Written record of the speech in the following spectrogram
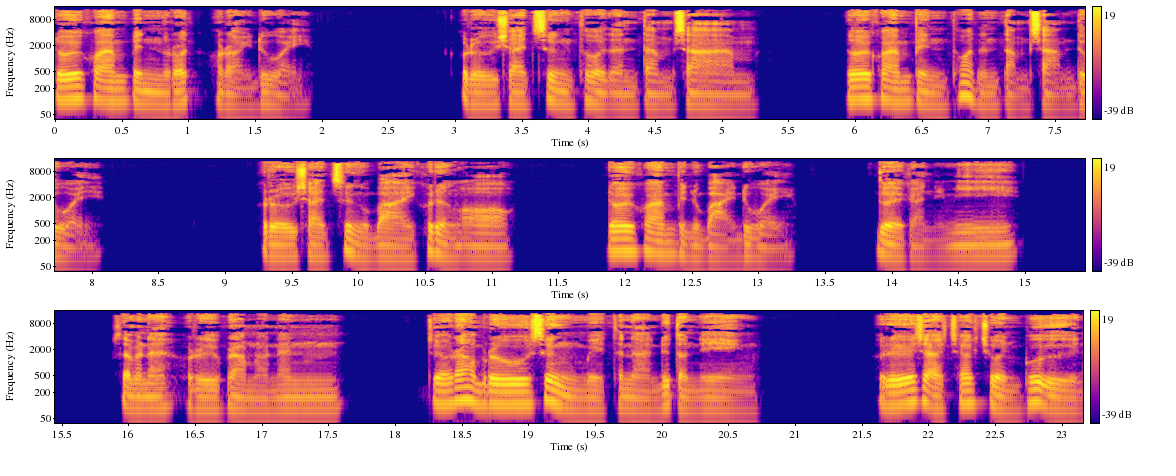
โดยความเป็นรสอร่อยด้วย รู้ชัดซึ่งโทษอันต่ำสาม โดยความเป็นโทษอันต่ำสามด้วย รู้ชัดซึ่งอบายเครื่องออก โดยความเป็นอุบายด้วย ด้วยการอย่างนี้ สมณะหรือพรามเหล่านั้น จะรอบรู้ซึ่งเวทนาด้วยตนเอง หรือจากชักชวนผู้อื่น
